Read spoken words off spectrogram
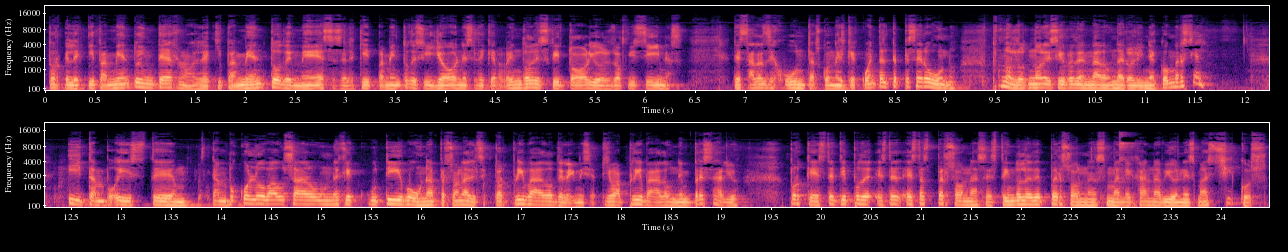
porque el equipamiento interno el equipamiento de mesas el equipamiento de sillones el equipamiento de escritorios de oficinas de salas de juntas con el que cuenta el TP01, pues no, no le sirve de nada una aerolínea comercial. Y tampoco, este, tampoco lo va a usar un ejecutivo, una persona del sector privado, de la iniciativa privada, un empresario, porque este tipo de, este, estas personas, este índole de personas manejan aviones más chicos.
